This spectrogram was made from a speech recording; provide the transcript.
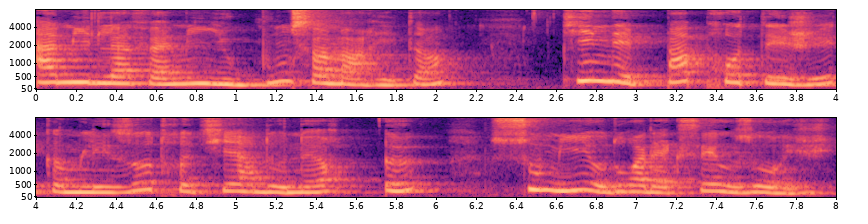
ami de la famille ou bon samaritain, qui n'est pas protégé comme les autres tiers donneurs, eux, soumis au droit d'accès aux origines.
